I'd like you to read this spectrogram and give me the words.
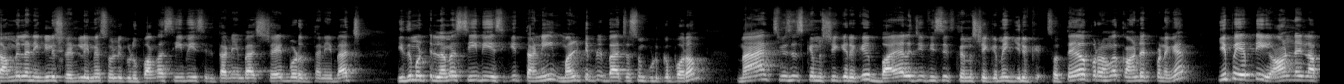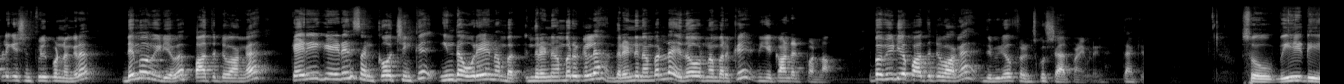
Tamil and English ரெண்டுலையுமே சொல்லிக் கொடுப்பாங்க. சிபிஎஸ்சிக்கு தனி பேட்ச் ஸ்டேட் போர்டுக்கு தனி பேட்ச் இது மட்டும் இல்லாமல் சிபிஎஸ்சிக்கு தனி மல்டிபிள் பேட்சஸும் கொடுக்க போகிறோம் மேக்ஸ் ஃபிசிக்ஸ் கெமிஸ்ட்ரிக்கு இருக்கு. பயாலஜி ஃபிசிக்ஸ் கெமிஸ்ட்ரிக்குமே இருக்கு. ஸோ தேவைப்படுறவங்க காண்டாக்ட் பண்ணுங்க. இப்போ எப்படி ஆன்லைன் அப்ளிகேஷன் ஃபில் பண்ணுங்கிற டெமோ வீடியோவை பார்த்துட்டு வாங்க. கெரியர் கைடன்ஸ் அண்ட் கோச்சிங்க்கு இந்த ஒரே நம்பர் இந்த ரெண்டு நம்பர் இருக்குல்ல இந்த ரெண்டு நம்பர்ல ஏதோ ஒரு நம்பருக்கு நீங்க காண்டாக்ட் பண்ணலாம். இப்போ வீடியோ பார்த்துட்டு வாங்க. இந்த வீடியோ ஃப்ரெண்ட்ஸ்க்கும் ஷேர் பண்ணிவிடுங்க. தேங்க்யூ ஸோ விஇடி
